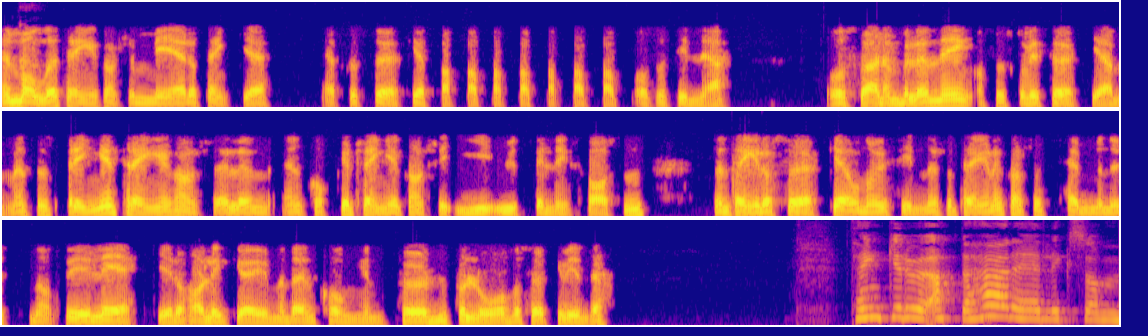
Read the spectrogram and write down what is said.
En malle trenger kanskje mer å tenke jeg skal søke, papp, papp, papp, papp, og så finner jeg. Og så er det en belønning, og så skal vi søke igjen. Mens en springer trenger kanskje, eller en, en cocker trenger kanskje i utbildningsfasen den trenger å søke, og når vi finner, så trenger den kanskje fem minutter med at vi leker og har litt gøy med den kongen før den får lov å søke videre. Tenker du at det her er liksom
